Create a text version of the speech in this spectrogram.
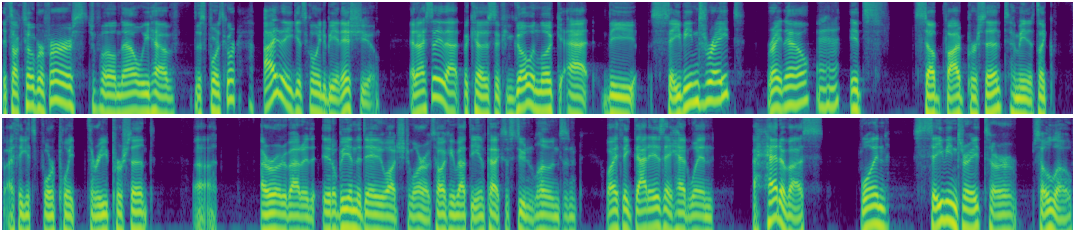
it's October 1st. Well, now we have this fourth quarter. I think it's going to be an issue. And I say that because if you go and look at the savings rate right now, Mhm. it's sub 5%. I mean, it's like, I think it's 4.3%. Uh, I wrote about it. It'll be in the Daily Watch tomorrow, talking about the impacts of student loans. And why I think that is a headwind ahead of us. One, savings rates are so low.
